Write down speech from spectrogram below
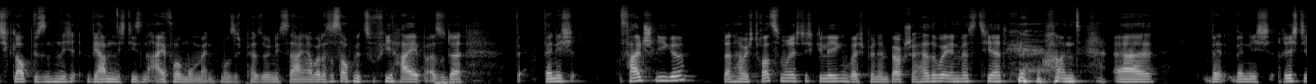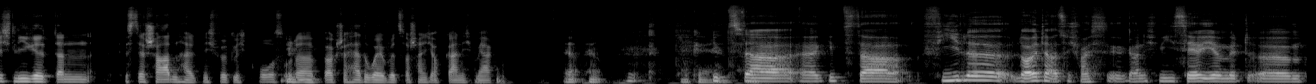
ich glaube, wir sind nicht, wir haben nicht diesen iPhone-Moment, muss ich persönlich sagen. Aber das ist auch mit zu viel Hype. Also da, wenn ich falsch liege, dann habe ich trotzdem richtig gelegen, weil ich bin in Berkshire Hathaway investiert. und äh, wenn, wenn ich richtig liege, dann ist der Schaden halt nicht wirklich groß. Oder mhm. Berkshire Hathaway wird es wahrscheinlich auch gar nicht merken. Ja, ja. Okay. Gibt es da, äh, da viele Leute, also ich weiß gar nicht, wie sehr ihr mit ähm,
